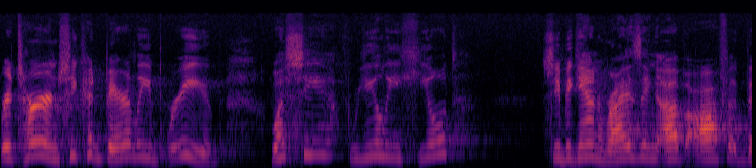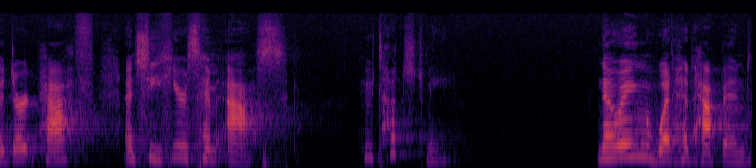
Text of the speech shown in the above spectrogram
return. She could barely breathe. Was she really healed? She began rising up off the dirt path, and she hears him ask, Who touched me? Knowing what had happened,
